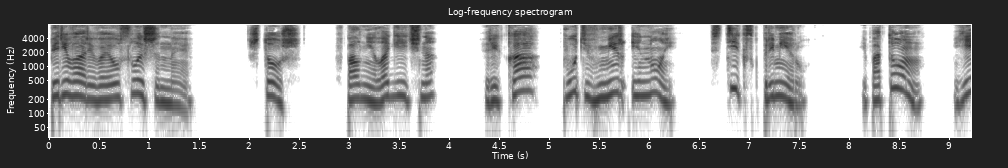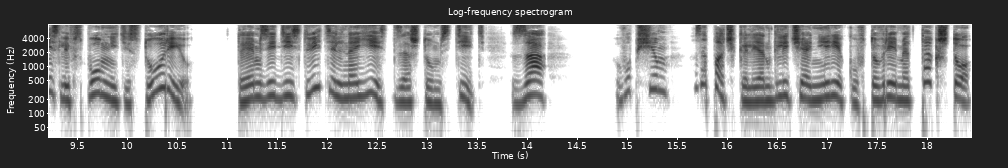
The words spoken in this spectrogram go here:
переваривая услышанное. Что ж, вполне логично. Река — путь в мир иной. Стикс, к примеру. И потом, если вспомнить историю, Темзе действительно есть за что мстить. За... В общем, запачкали англичане реку в то время так, что...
